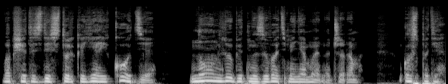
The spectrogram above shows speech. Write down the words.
Вообще-то здесь только я и Коди, но он любит называть меня менеджером. Господи,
